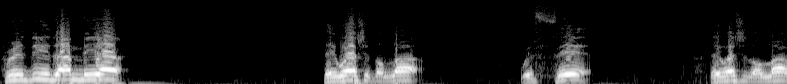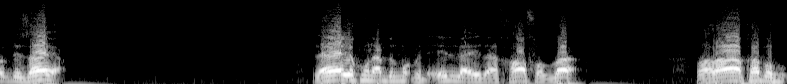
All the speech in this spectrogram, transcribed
For indeed the Anbiya, they worshipped Allah with fear. They worshipped Allah with desire. لا يكون عبد المؤمن إلا إذا خاف الله وراقبه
